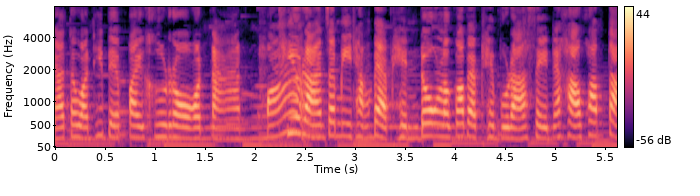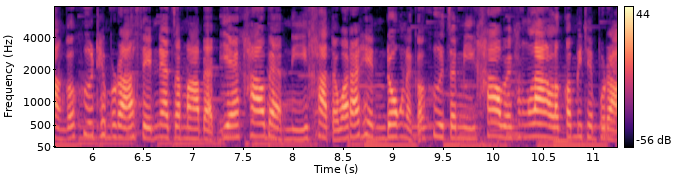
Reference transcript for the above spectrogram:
นะ แต่วันที่เบฟไปคือรอนานมาก ที่ร้านจะมีทั้งแบบเทนดงแล้วก็แบบเทมปุระเซตนะคะ ความต่างก็คือเทมปุระเซตเนี่ยจะมาแบบแยกข้าวแบบนี้ค่ะ แต่ว่าถ้าเทนดงเนี่ยก็คือจะมีข้าวไว้ข้างล่างแล้วก็มีเทมปุระ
